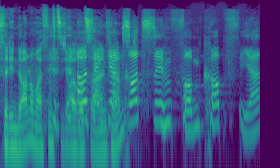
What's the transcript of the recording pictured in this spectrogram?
für den du auch nochmal 50 Euro Aber zahlen hängt ja kannst. trotzdem vom Kopf, ja.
